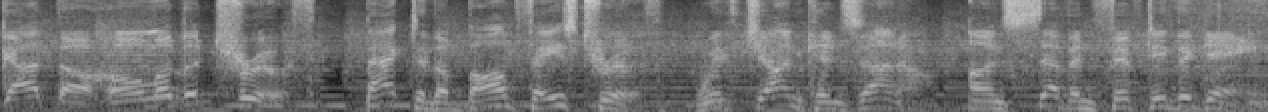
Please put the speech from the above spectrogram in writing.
Got the home of the truth. Back to the Bald Faced Truth with John Canzano on 750 The Game.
